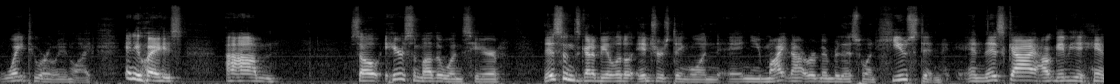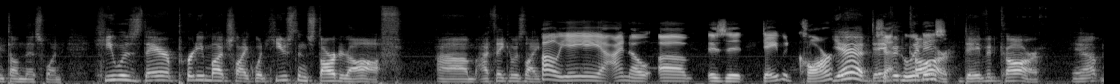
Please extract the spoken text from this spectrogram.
way too early in life. Anyways, um, so here's some other ones here. This one's going to be a little interesting one, and you might not remember this one. Houston. And this guy, I'll give you a hint on this one. He was there pretty much like when Houston started off. Um, I think it was like, Oh yeah, yeah, yeah. I know. Um, is it David Carr? yeah, David who it is? Carr. David Carr. Yep.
